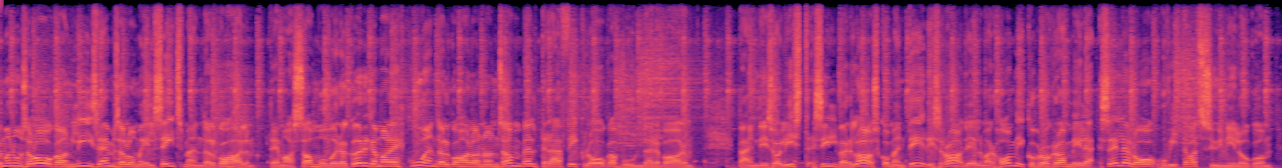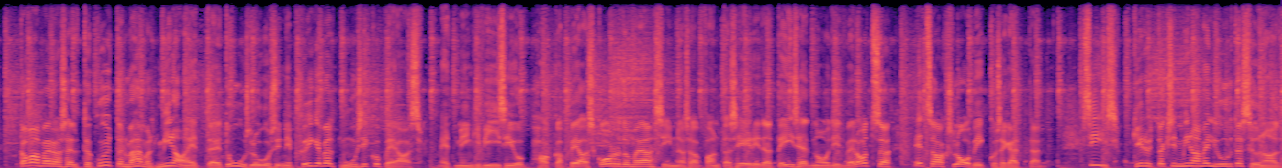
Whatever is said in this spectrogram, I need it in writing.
sellise mõnusa looga on Liis Lemsalu meil seitsmendal kohal. temast sammu võrra kõrgemal ehk kuuendal kohal on ansambel Traffic looga Wunderbar. bändi solist Silver Laas kommenteeris Raadio Elmar hommikuprogrammile selle loo huvitavat sünnilugu. Tavapäraselt kujutan vähemalt mina ette, et uus lugu sünnib kõigepealt muusiku peas, et mingi viisijupp hakkab peas korduma ja sinna saab fantaseerida teised noodid veel otsa, et saaks loo pikkuse kätte. siis kirjutaksin mina veel juurde sõnad,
